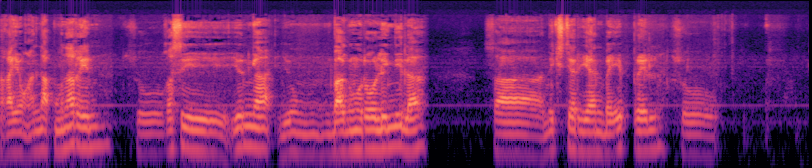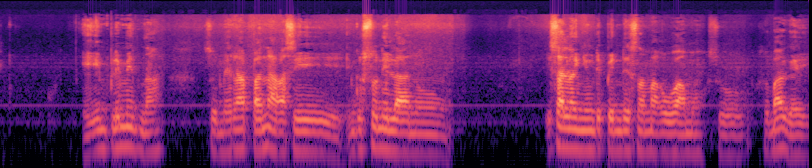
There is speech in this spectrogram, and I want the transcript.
Saka yung anak mo na rin. So kasi yun nga, yung bagong ruling nila sa next year yan by April. So i-implement na. So, mahirapan na kasi gusto nila no isa lang yung dependence na makuha mo. So, sa bagay,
